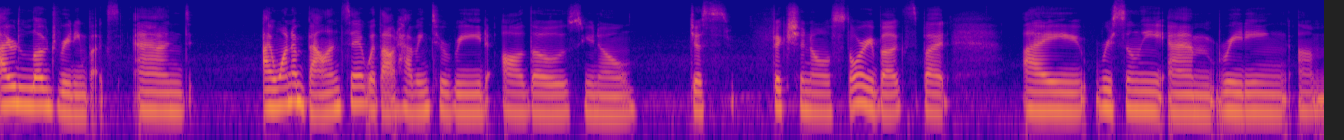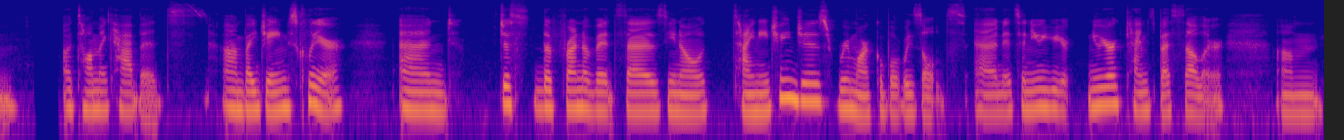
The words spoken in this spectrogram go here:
I loved reading books and I want to balance it without having to read all those, you know, just fictional storybooks. But I recently am reading um, Atomic Habits um, by James Clear. And just the front of it says, you know, tiny changes, remarkable results. And it's a New York, New York Times bestseller. Um,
